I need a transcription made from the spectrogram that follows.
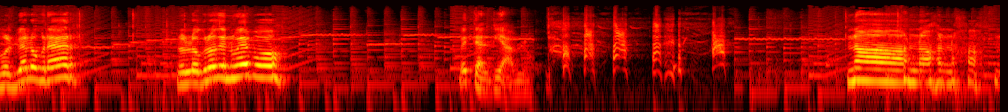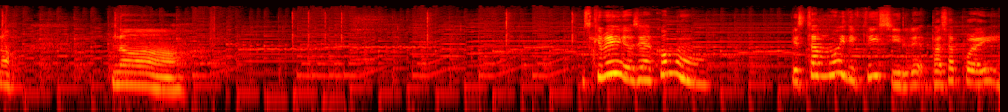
Volvió a lograr. Lo logró de nuevo. Vete al diablo. No, no, no, no. No. Es que ve, o sea, ¿cómo? Está muy difícil eh, pasar por ahí.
